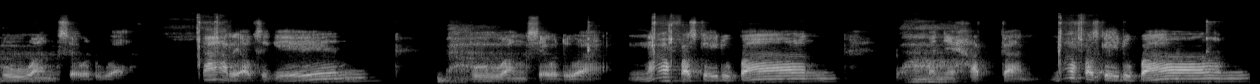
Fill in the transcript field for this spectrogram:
Buang CO2 tarik oksigen. Buang CO2 Nafas kehidupan menyehatkan. Nafas kehidupan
